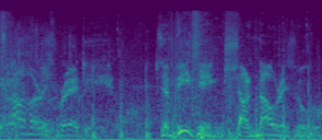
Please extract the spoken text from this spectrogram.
The armor is ready. The beating shall now resume.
